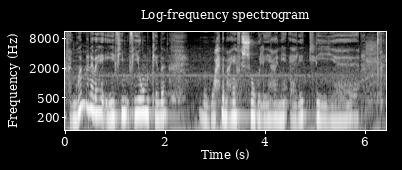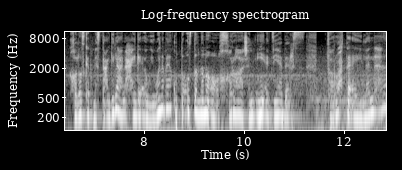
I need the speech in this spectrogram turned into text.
فالمهم أنا بقى إيه في في يوم كده واحدة معايا في الشغل يعني قالت لي خلاص كانت مستعجلة على حاجة أوي، وأنا بقى كنت قاصدة إن أنا أأخّرها عشان إيه أدّيها درس، فرُحت قايلة لها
